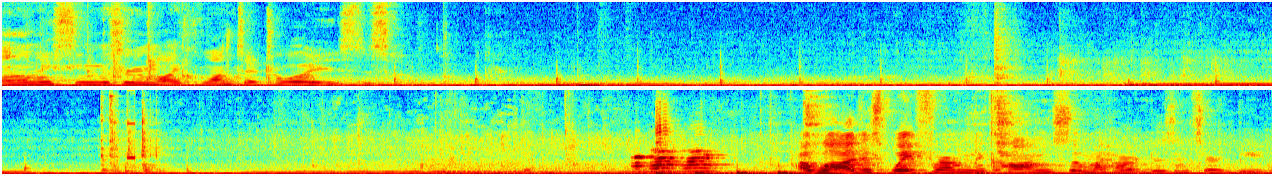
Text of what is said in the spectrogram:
only seen this room like once or twice. This- Oh, well, I just wait for him to come so my heart doesn't start beating.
